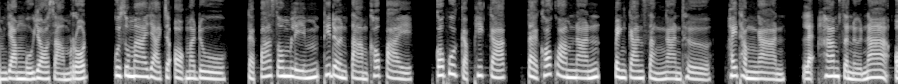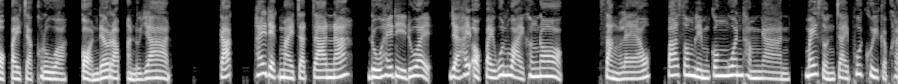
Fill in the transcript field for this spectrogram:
ำยำหมูยอสามรสกุสุมาอยากจะออกมาดู แต่ป้าส้มลิ้มที่เดินตามเข้าไป ก็พูดกับพี่กั๊กแต่ข้อความนั้นเป็นการสั่งงานเธอ ให้ทำงาน และห้ามเสนอหน้าออกไปจากครัว ก่อนได้รับอนุญาต กั๊กให้เด็กใหม่จัดจานนะ ดูให้ดีด้วย อย่าให้ออกไปวุ่นวายข้างนอก สั่งแล้ว ป้าส้มลิมก็ง่วนทำงาน ไม่สนใจพูดคุยกับใคร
